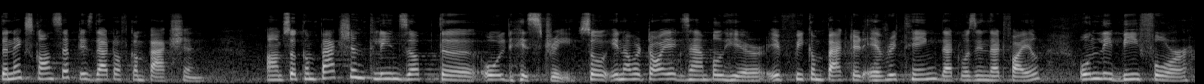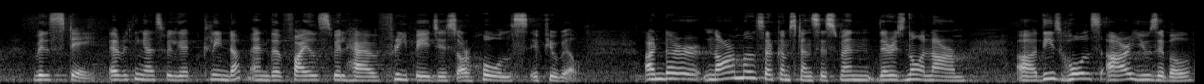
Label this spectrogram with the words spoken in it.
The next concept is that of compaction. Um, so compaction cleans up the old history. So in our toy example here, if we compacted everything that was in that file, only B4 will stay. Everything else will get cleaned up, and the files will have free pages or holes, if you will. Under normal circumstances, when there is no alarm, uh, these holes are usable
